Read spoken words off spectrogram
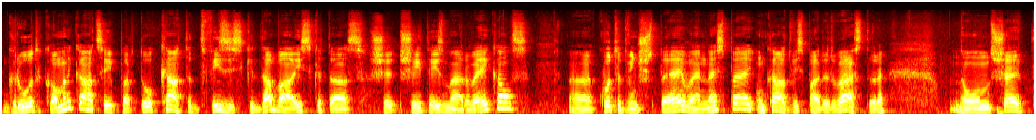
grūta komunikācija par to, kā tad fiziski dabā izskatās ši, šī izmēra veikals, ko tad viņš spēja vai nespēja un kāda vispār ir vēsture. Un šeit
